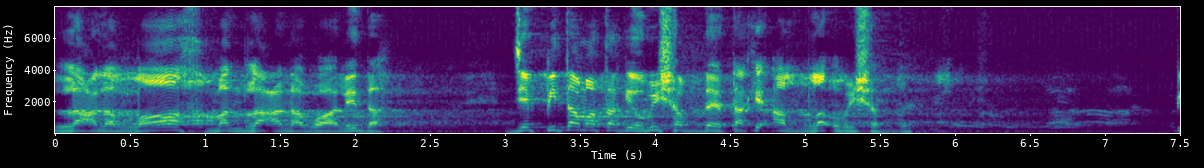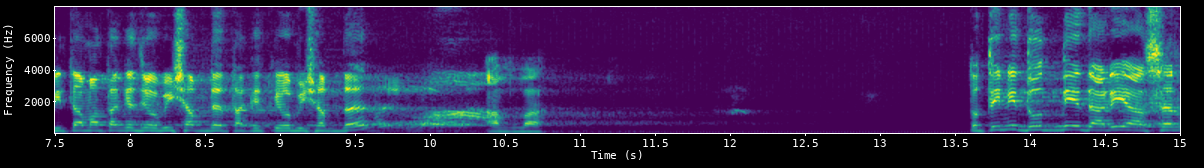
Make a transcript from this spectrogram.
লাহ মান ওয়ালিদা যে পিতামাতাকে অভিশাপ দেয়, তাকে আল্লাহ অভিশাপ দেয়। পিতামাতাকে যে অভিশাপ দেয়, তাকে কে অভিশাপ দেয়? আল্লাহ। তো তিনি দুধ নিয়ে দাঁড়িয়ে আছেন।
